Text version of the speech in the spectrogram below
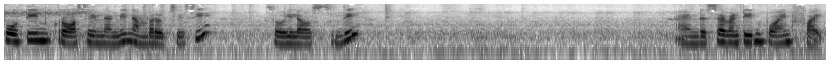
ఫోర్టీన్ క్రాస్ అయిందండి నెంబర్ వచ్చేసి. సో ఇలా వస్తుంది. And seventeen point five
